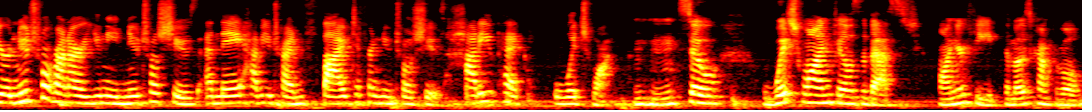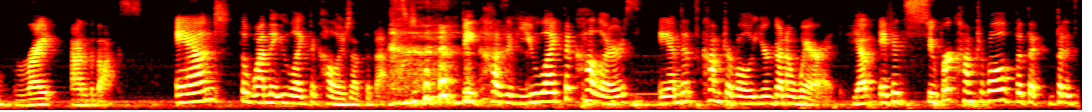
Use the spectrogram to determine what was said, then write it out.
you're a neutral runner, you need neutral shoes, and they have you try on five different neutral shoes. How do you pick which one? Mm-hmm. So, which one feels the best on your feet, the most comfortable, right out of the box? And the one that you like the colors of the best. because if you like the colors and it's comfortable, you're gonna wear it. Yep. If it's super comfortable but the, but it's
